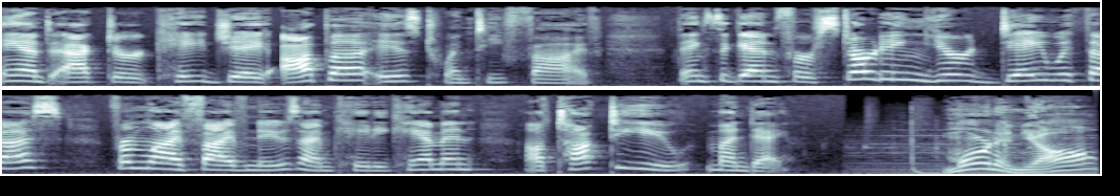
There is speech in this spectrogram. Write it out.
And actor KJ Apa is 25. Thanks again for starting your day with us. From Live 5 News, I'm Katie Kamen. I'll talk to you Monday. Morning, y'all,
